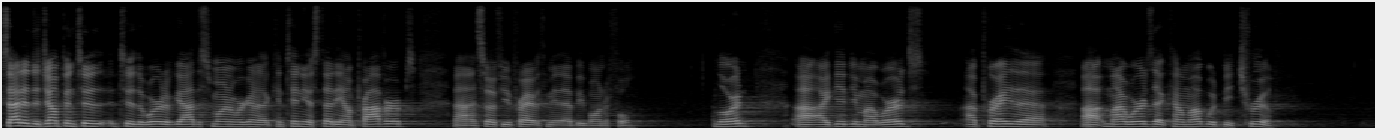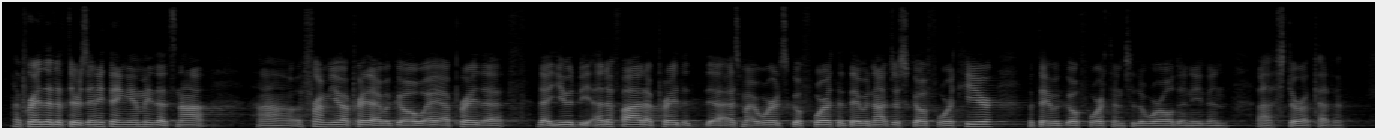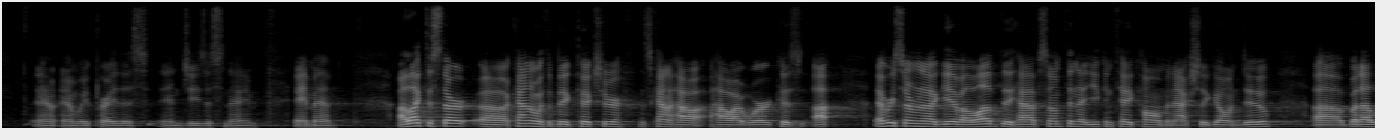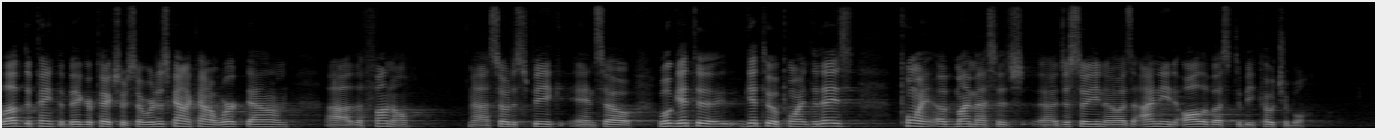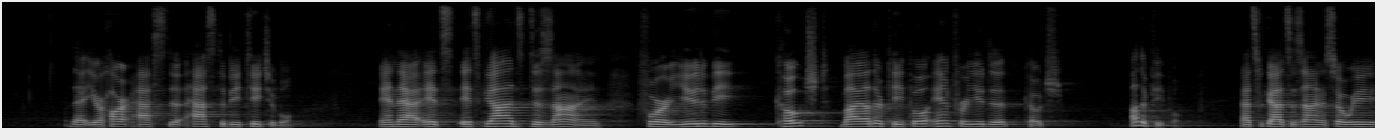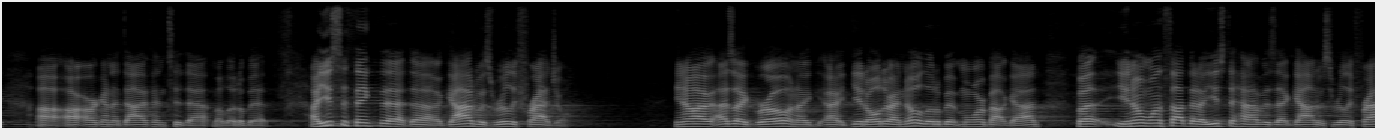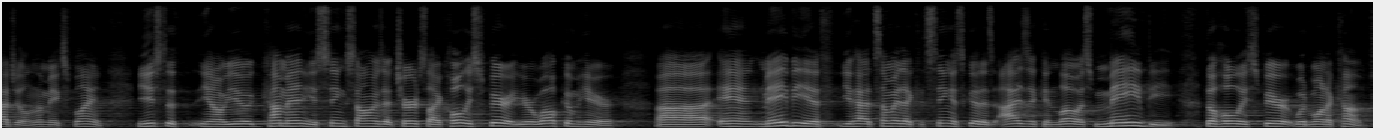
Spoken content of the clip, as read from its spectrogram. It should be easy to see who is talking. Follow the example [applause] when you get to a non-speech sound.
Speaker 1: Excited to jump into to the Word of God this morning. We're going to continue a study on Proverbs. Uh, so if you pray with me, that'd be wonderful. Lord, uh, I give you my words. I pray that uh, my words that come up would be true. I pray that if there's anything in me that's not uh, from you, I pray that I would go away. I pray that, that you would be edified. I pray that, that as my words go forth, that they would not just go forth here, but they would go forth into the world and even uh, stir up heaven. And, and, we pray this in Jesus' name. Amen. I like to start uh, kind of with a big picture. It's kind of how, how I work because every sermon that I give, I love to have something that you can take home and actually go and do. Uh, but I love to paint the bigger picture. So we're just going to kind of work down uh, the funnel, uh, so to speak. And so we'll get to get to a point. Today's point of my message, uh, just so you know, is I need all of us to be coachable. That your heart has to has to be teachable, and that it's it's God's design for you to be coached by other people and for you to coach other people. That's God's design. And so we uh, are, are going to dive into that a little bit. I used to think that uh, God was really fragile. You know, I, as I grow and I, I get older, I know a little bit more about God. But, you know, one thought that I used to have is that God was really fragile. And let me explain. You used to, you know, you come in, you sing songs at church like, Holy Spirit, you're welcome here. Uh, and maybe if you had somebody that could sing as good as Isaac and Lois, maybe the Holy Spirit would want to come.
